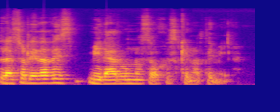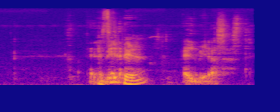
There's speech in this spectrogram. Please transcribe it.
La soledad es mirar unos ojos que no te miran. ¿es Elvira. Elvira? Elvira Sastre.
